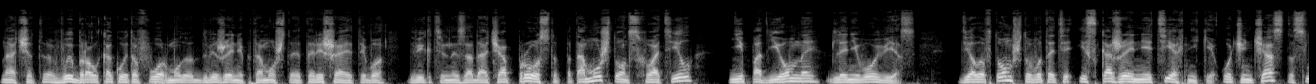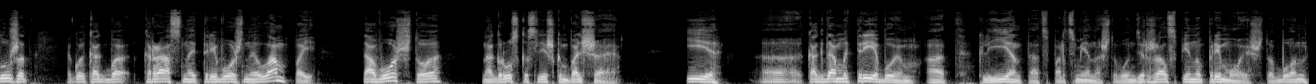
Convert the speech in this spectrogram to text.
значит, выбрал какую-то форму движения, потому что это решает его двигательные задачи, а просто потому, что он схватил неподъемный для него вес. Дело в том, что вот эти искажения техники очень часто служат такой как бы красной тревожной лампой того, что нагрузка слишком большая. И э, когда мы требуем от клиента, от спортсмена, чтобы он держал спину прямой, чтобы он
